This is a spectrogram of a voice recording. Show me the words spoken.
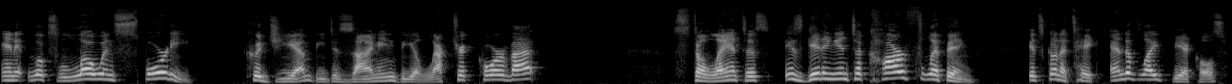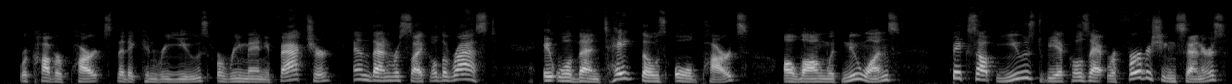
and it looks low and sporty. Could GM be designing the electric Corvette? Stellantis is getting into car flipping. It's going to take end of life vehicles, recover parts that it can reuse or remanufacture, and then recycle the rest. It will then take those old parts, along with new ones, fix up used vehicles at refurbishing centers,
